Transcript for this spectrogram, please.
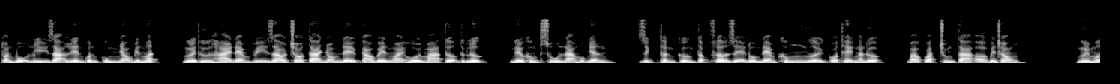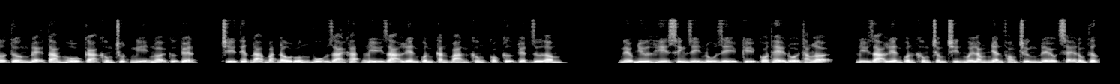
toàn bộ nỉ dạ liên quân cùng nhau biến mất, người thứ hai đem vĩ giao cho ta nhóm để cao bên ngoài hồi ma tượng thực lực, nếu không xù nạ một nhân, dịch thần cường tập phở dễ đổm đem không người có thể ngăn được, bao quát chúng ta ở bên trong. Ngươi mơ tưởng đệ tam hổ cả không chút nghĩ ngợi cự tuyệt, chỉ tiếc đã bắt đầu uống vũ giải khát nỉ dạ liên quân căn bản không có cự tuyệt dư âm. Nếu như hy sinh gì nụ gì kỷ có thể đổi thắng lợi, nỉ dạ liên quân 0.95 nhân phòng trừng đều sẽ đồng thức.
